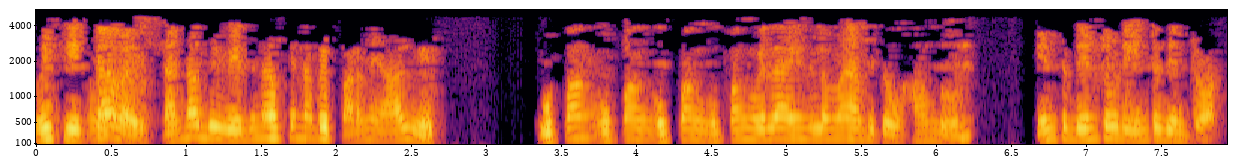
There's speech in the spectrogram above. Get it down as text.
ওই කීකාවයි. දන්නවද වේදනාව කියන අපේ පරණ යාළුවෙක්. උපන් උපන් උපන් උපන් වෙලා ඉඳලම අපිට හම්බුනේ. එන්ට දෙන්න ඕනේ එන්ට දෙන්න ඕනේ.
